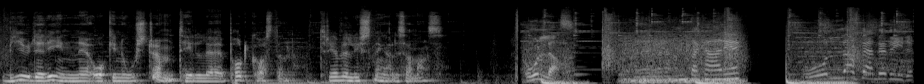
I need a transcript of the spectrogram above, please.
bjuder in Åke Norström till podcasten. Trevlig lyssning allesammans. Ollas. Hämtar Kari. Ollas vänder vrider.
